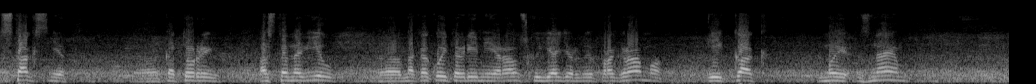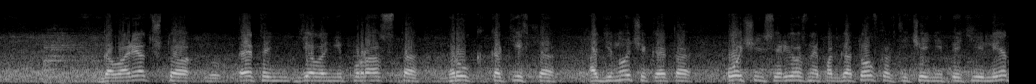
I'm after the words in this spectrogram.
Стакснет, который остановил на какое-то время иранскую ядерную программу. И, как мы знаем, говорят, что это дело не просто рук каких-то одиночек, это очень серьезная подготовка в течение пяти лет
